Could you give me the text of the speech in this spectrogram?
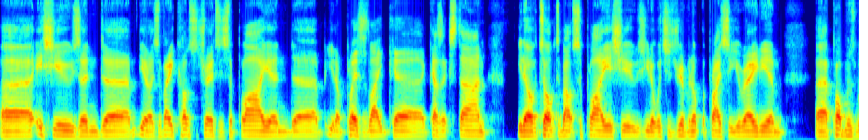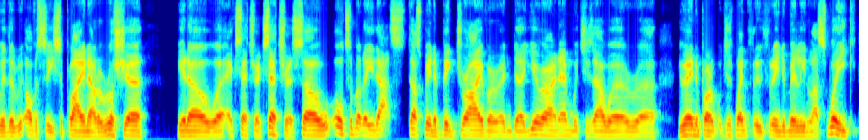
uh, issues, and uh, you know, it's a very concentrated supply, and uh, you know, places like Kazakhstan, you know, have talked about supply issues, you know, which has driven up the price of uranium. problems with obviously supplying out of Russia, you know, uh, et cetera, et cetera. So ultimately, that's that's been a big driver. And uh, URNM, which is our uh, uranium product, which just went through 300 million last week,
